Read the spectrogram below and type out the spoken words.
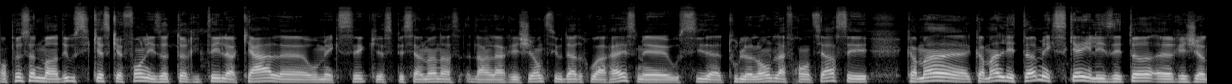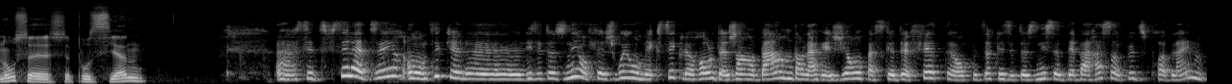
On peut se demander aussi qu'est-ce que font les autorités locales euh, au Mexique, spécialement dans, la région de Ciudad Juarez, mais aussi euh, tout le long de la frontière. C'est comment, euh, comment l'État mexicain et les États régionaux se positionnent euh, c'est difficile à dire. On dit que les États-Unis ont fait jouer au Mexique le rôle de gendarme dans la région parce que, de fait, on peut dire que les États-Unis se débarrassent un peu du problème.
